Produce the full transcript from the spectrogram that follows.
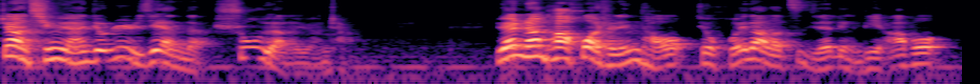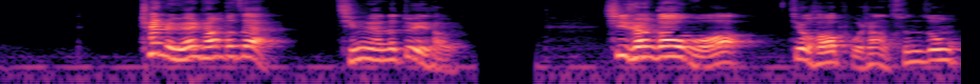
这样晴元就日渐的疏远了元长。元长怕祸事临头，就回到了自己的领地阿波。趁着元长不在，晴元的对头西川高国就和浦上村宗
